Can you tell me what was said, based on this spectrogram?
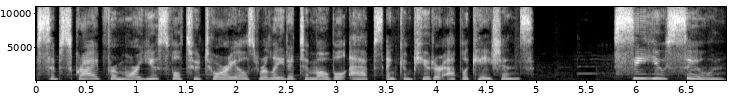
Subscribe for more useful tutorials related to mobile apps and computer applications. See you soon!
